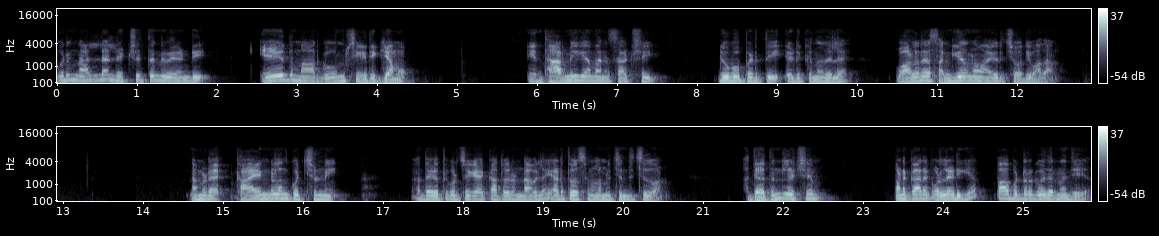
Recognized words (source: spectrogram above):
ഒരു നല്ല ലക്ഷ്യത്തിന് വേണ്ടി ഏത് മാർഗവും സ്വീകരിക്കാമോ? ഈ ധാർമ്മിക മനസാക്ഷി രൂപപ്പെടുത്തി എടുക്കുന്നതിൽ വളരെ സങ്കീർണമായൊരു ചോദ്യം അതാണ്. നമ്മുടെ കായംകുളം കൊച്ചുണ്ണി അദ്ദേഹത്തെക്കുറിച്ച് കേൾക്കാത്തവരുണ്ടാവില്ല ഈ അടുത്ത ദിവസങ്ങൾ നമ്മൾ ചിന്തിച്ചതുമാണ്. അദ്ദേഹത്തിന്റെ ലക്ഷ്യം പണക്കാരെ കൊള്ളയടിക്കുക പാവപ്പെട്ടവർക്ക് വിതരണം ചെയ്യുക.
